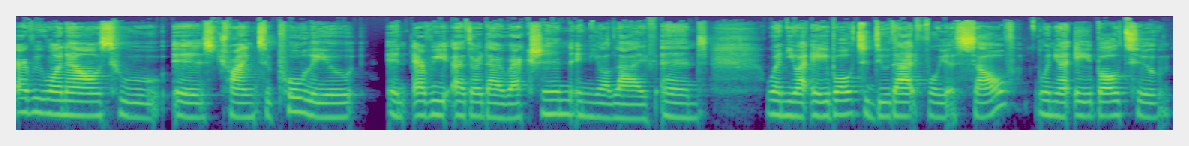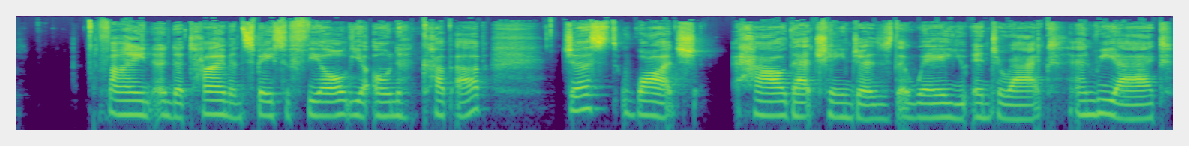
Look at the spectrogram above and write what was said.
everyone else who is trying to pull you in every other direction in your life. And when you are able to do that for yourself, when you're able to find the time and space to fill your own cup up, just watch how that changes the way you interact and react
